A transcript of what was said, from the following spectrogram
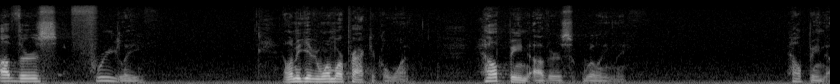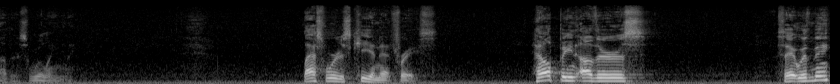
others freely. And let me give you one more practical one helping others willingly. Helping others willingly. Last word is key in that phrase. Helping others, say it with me,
